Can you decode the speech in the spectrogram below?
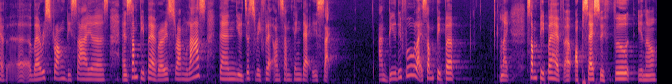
have a, a, very strong desires and some people have very strong lust, then you just reflect on something that is like unbeautiful. Like some people, like some people have uh, obsessed with food, you know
